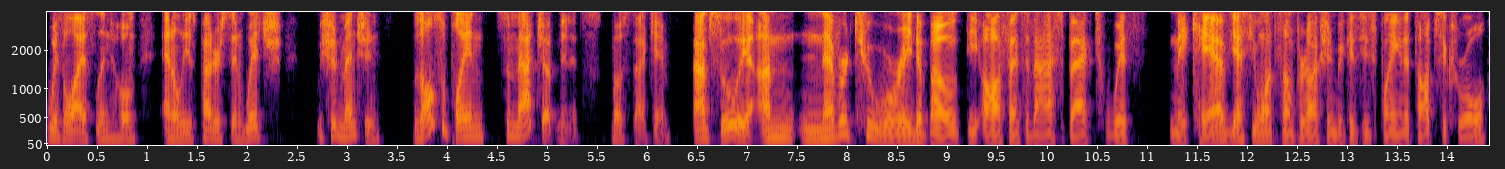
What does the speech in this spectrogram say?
with Elias Lindholm and Elias Pettersson, which we should mention was also playing some matchup minutes most that game. Absolutely. I'm never too worried about the offensive aspect with Mikheyev. Yes, you want some production because he's playing in a top six role,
